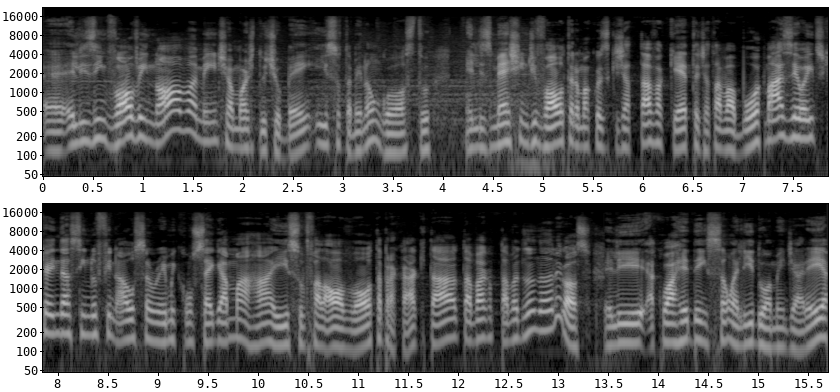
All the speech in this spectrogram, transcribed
É, eles envolvem novamente a morte do tio Ben, e isso eu também não gosto. Eles mexem de volta, era uma coisa que já tava quieta, já tava boa. Mas eu acho que ainda assim no final o Sam Raimi consegue amarrar isso, falar, ó, oh, volta pra cá que tá, tava, tava desandando o negócio. Ele, com a redenção ali do Homem de Areia,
